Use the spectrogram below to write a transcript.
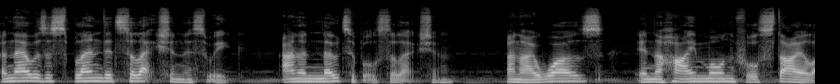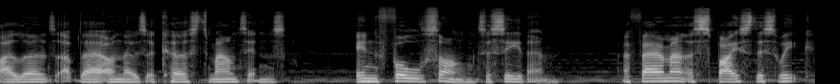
And there was a splendid selection this week, and a notable selection. And I was, in the high mournful style I learnt up there on those accursed mountains, in full song to see them. A fair amount of spice this week,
